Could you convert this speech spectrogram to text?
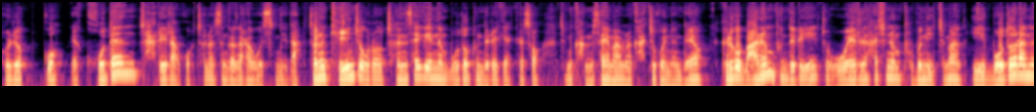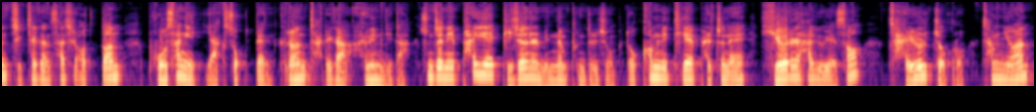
어렵고 예, 고된 자리라고 저는 생각을 하고 있습니다. 저는 개인적으로 전 세계에 있는 모더분들에게 그래서 지금 감사의 마음을 가지고 있는데요. 그리고 많은 분들이 좀 오해를 하시는 부분이 있지만 이 모더라는 직책은 사실 어떤 보상이 약속된 그런 자리가 아닙니다. 순전히 파이의 비전을 믿는 분들 중 또 커뮤니티의 발전에 기여를 하기 위해서 자율적으로 참여한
